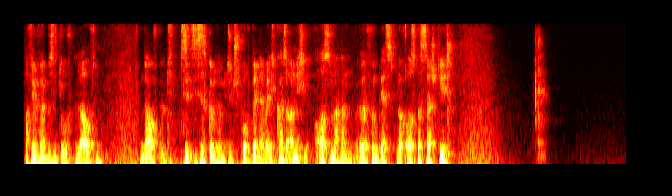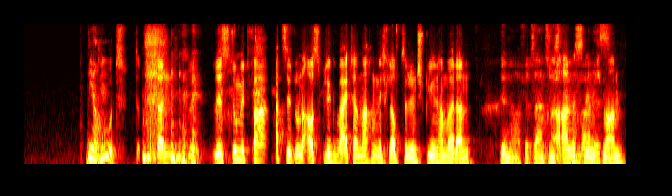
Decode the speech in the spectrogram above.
auf jeden Fall ein bisschen doof gelaufen. Und darauf bezieht sich das, glaube ich, mit den Spruchbändern, weil ich konnte es auch nicht ausmachen äh, vom Gästeblock aus, was da steht. Ja. Gut, dann willst du mit Fazit und Ausblick weitermachen? Ich glaube, zu den Spielen haben wir dann Genau, ich würde sagen, zu den Spielen alles, nehme ich mal an.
